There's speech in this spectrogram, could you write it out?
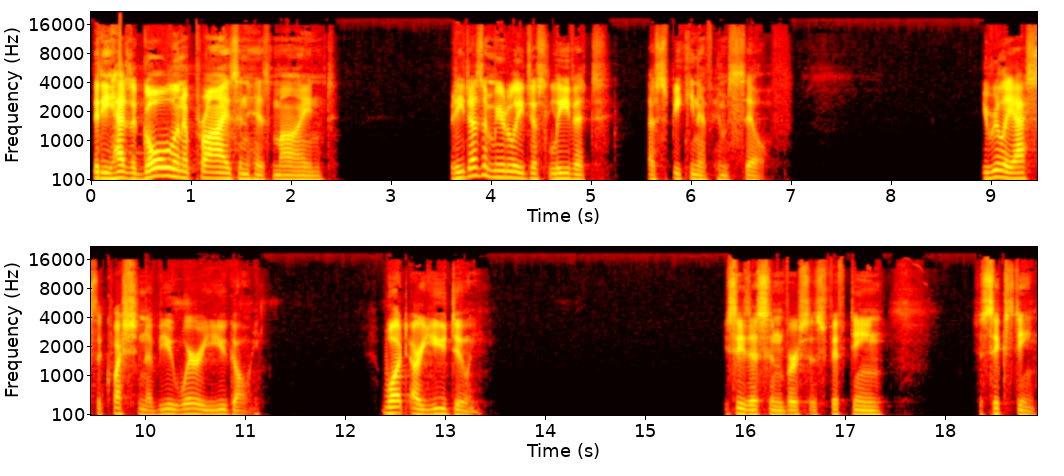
that he has a goal and a prize in his mind. But he doesn't merely just leave it as speaking of himself. He really asks the question of you where are you going? What are you doing? You see this in verses 15 to 16.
